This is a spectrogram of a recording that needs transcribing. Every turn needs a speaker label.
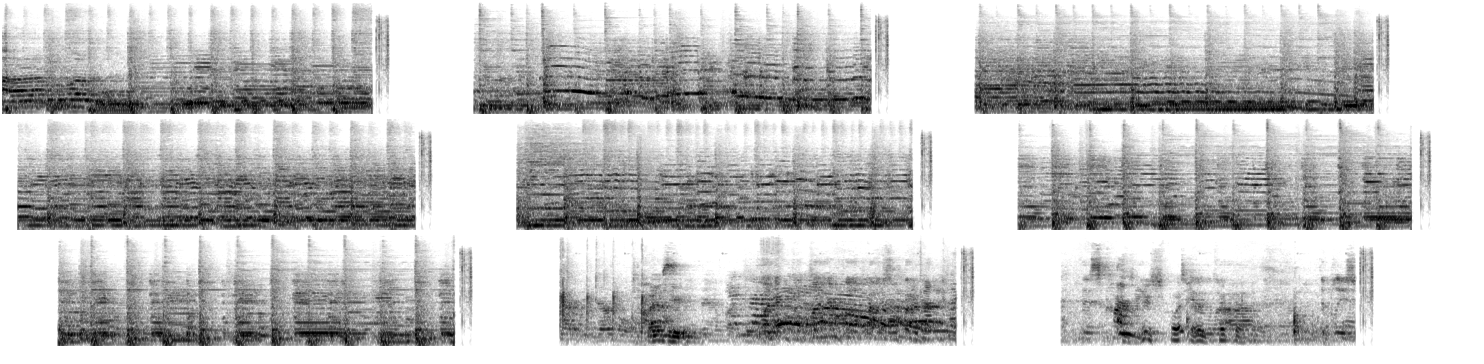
Speaker 1: Uh, Thank you.
Speaker 2: Wonderful, wonderful. Folks who put this
Speaker 3: They
Speaker 2: carving
Speaker 3: split their
Speaker 2: to, uh,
